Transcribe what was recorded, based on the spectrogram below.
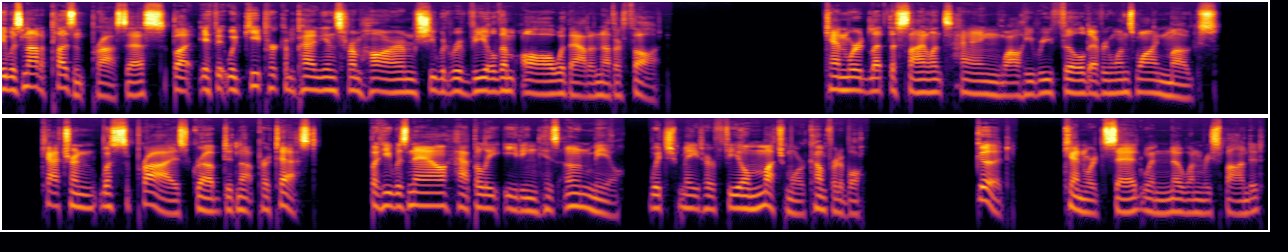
It was not a pleasant process, but if it would keep her companions from harm, she would reveal them all without another thought. Kenward let the silence hang while he refilled everyone's wine mugs. Katrin was surprised Grubb did not protest, but he was now happily eating his own meal, which made her feel much more comfortable. Good, Kenward said when no one responded.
